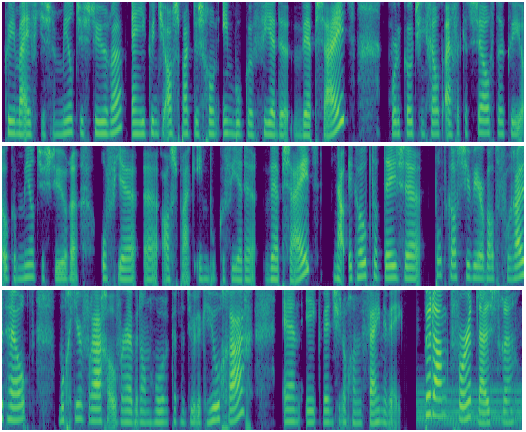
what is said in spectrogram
Kun je mij eventjes een mailtje sturen. En je kunt je afspraak dus gewoon inboeken via de website. Voor de coaching geldt eigenlijk hetzelfde. Kun je ook een mailtje sturen of je uh, afspraak inboeken via de website. Nou, ik hoop dat deze podcast je weer wat vooruit helpt. Mocht je hier vragen over hebben, dan hoor ik het natuurlijk heel graag. En ik wens je nog een fijne week. Bedankt voor het luisteren.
